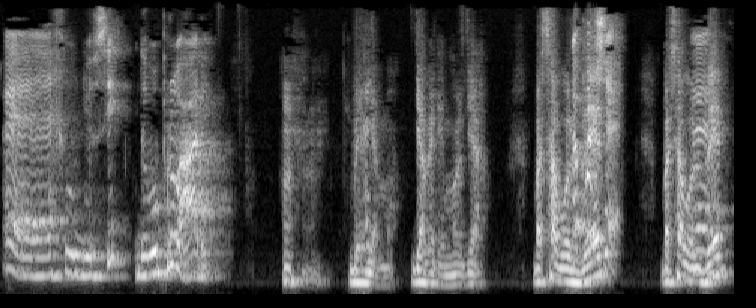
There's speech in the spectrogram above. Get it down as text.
Eh, Giulio, sì, devo provare. Veríamos, ya veremos ya. Vas a Ah, volver, poi c'è- vas a volver, Eh.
